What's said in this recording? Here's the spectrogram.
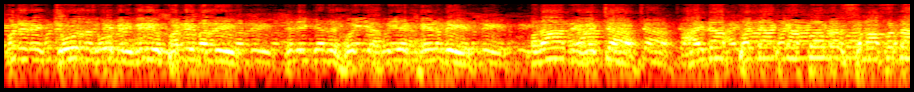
ਮੁੰਡੇ ਨੇ ਜੋਰ ਦਿੱਤੇ, ਮੇਰੇ ਵੀਰੋ ਬੱਲੇ ਬੱਲੇ ਜਿਹੜੀ ਕਹਿੰਦੇ ਹੋਈ ਜਾਂਦੀ ਹੈ ਖੇਡ ਦੇ ਮੈਦਾਨ ਦੇ ਵਿੱਚ ਅੱਜ ਦਾ ਵੱਡਾ ਕਾਪਾ ਦਾ ਸਮਾਪਤਾ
